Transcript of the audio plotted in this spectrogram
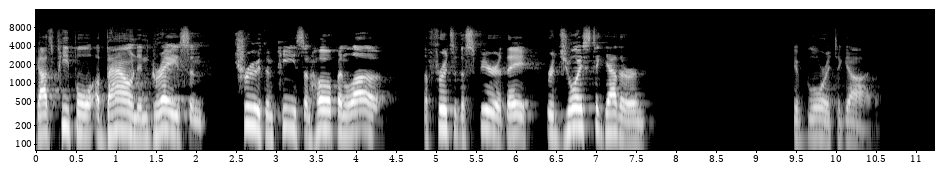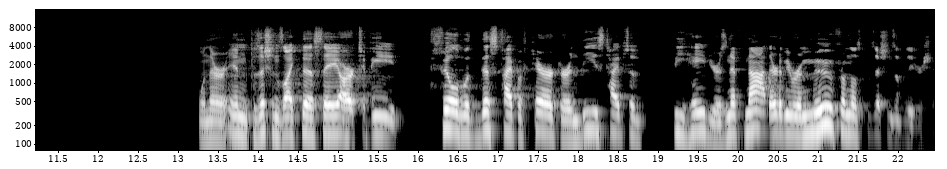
God's people abound in grace and truth and peace and hope and love the fruits of the Spirit. They rejoice together and give glory to God. When they're in positions like this, they are to be filled with this type of character and these types of behaviors. And if not, they're to be removed from those positions of leadership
